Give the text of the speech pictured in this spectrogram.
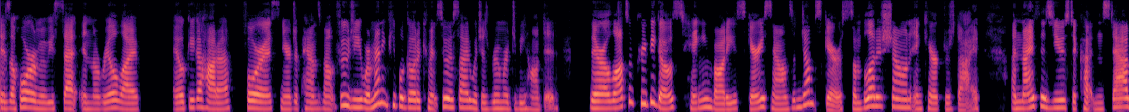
is a horror movie set in the real life Aokigahara forest near Japan's Mount Fuji, where many people go to commit suicide, which is rumored to be haunted. There are lots of creepy ghosts, hanging bodies, scary sounds, and jump scares. Some blood is shown and characters die. A knife is used to cut and stab,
